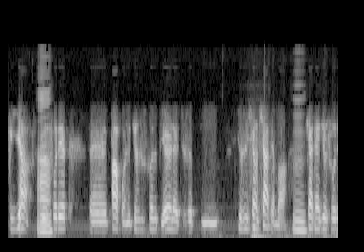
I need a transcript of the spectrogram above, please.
不一样，就是说的，嗯，大伙呢，就是说的别人呢，就是嗯。就是像夏天吧，嗯，夏天就说的，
